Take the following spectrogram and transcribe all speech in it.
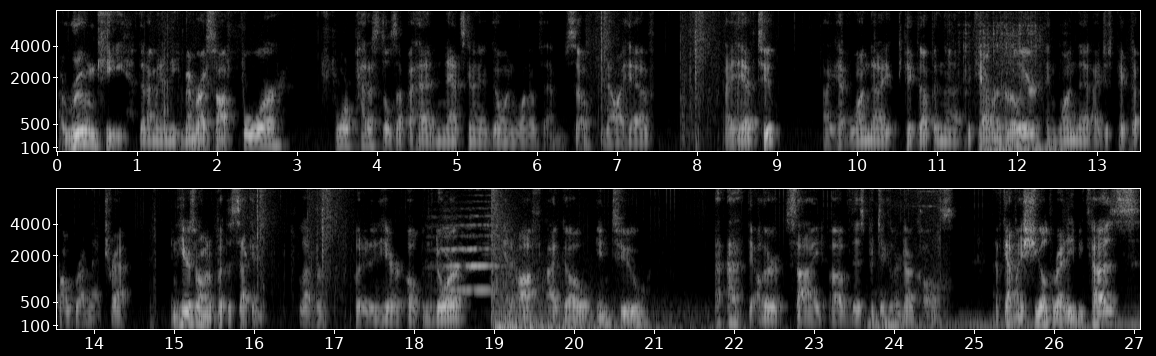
a rune key that I'm going to need. Remember, I saw four four pedestals up ahead, and that's going to go in one of them. So now I have, I have two. I have one that I picked up in the, the cavern earlier, and one that I just picked up over on that trap. And here's where I'm going to put the second lever. Put it in here, open the door, and off I go into the other side of this particular dark halls. I've got my shield ready because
